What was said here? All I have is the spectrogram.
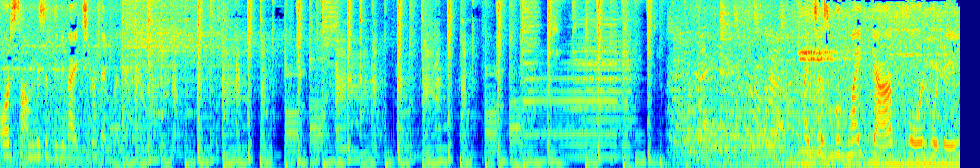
और सामने सिद्धि विनायक जी का टेंपल है। Just book my cab Ford hotel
